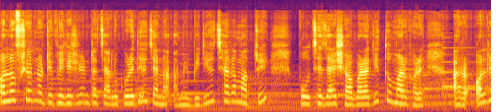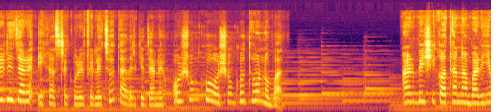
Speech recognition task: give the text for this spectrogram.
অল অপশন নোটিফিকেশনটা চালু করে দিও যেন আমি ভিডিও ছাড়া মাত্রই পৌঁছে যায় সবার আগে তোমার ঘরে। আর অলরেডি যারা এই কাজটা করে ফেলেছো, তাদেরকে জানাই অসংখ্য অসংখ্য ধন্যবাদ। আর বেশি কথা না বাড়িয়ে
